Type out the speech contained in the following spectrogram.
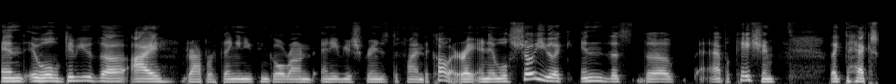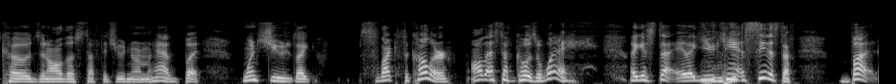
and it will give you the eyedropper thing, and you can go around any of your screens to find the color, right? And it will show you like in the the application, like the hex codes and all the stuff that you would normally have. But once you like select the color, all that stuff goes away. like it's not, like you can't see the stuff. But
